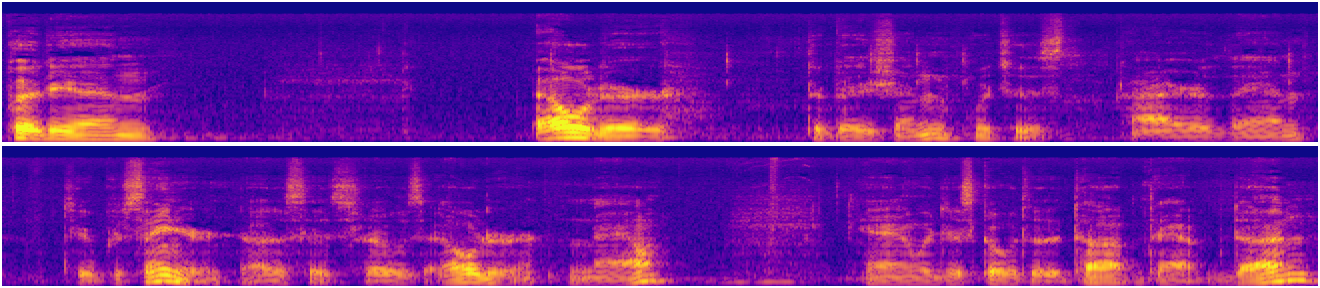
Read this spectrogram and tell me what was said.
put in elder division, which is higher than super senior. Notice it shows elder now. And we just go to the top, tap done,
